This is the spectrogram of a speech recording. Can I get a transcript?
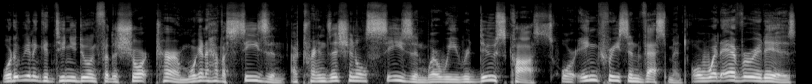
What are we going to continue doing for the short term? We're going to have a season, a transitional season where we reduce costs or increase investment or whatever it is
